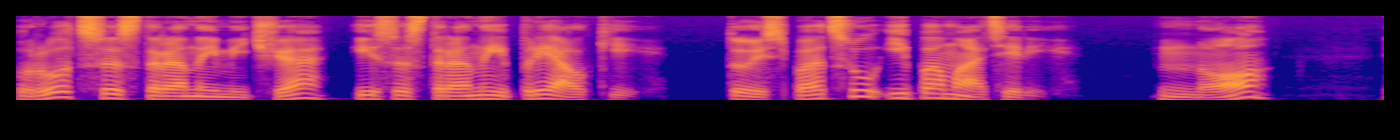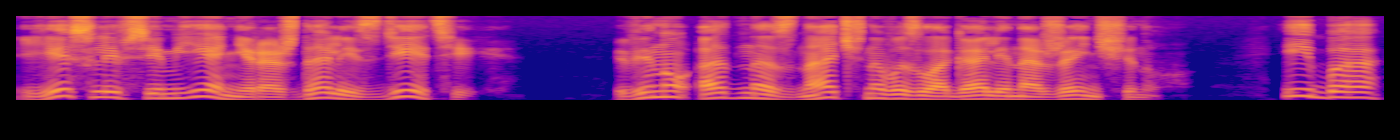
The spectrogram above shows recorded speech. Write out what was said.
Род со стороны меча и со стороны прялки, то есть по отцу и по матери. Но если в семье не рождались дети, вину однозначно возлагали на женщину, ибо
